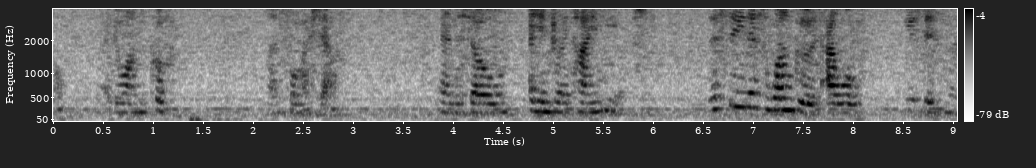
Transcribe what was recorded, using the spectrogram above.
know, I don't want to cook for myself, and so I enjoy Thai meals. Let's see, there's one good. I will use this one.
